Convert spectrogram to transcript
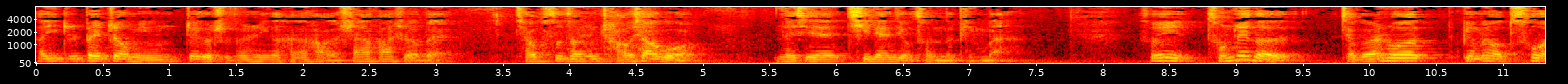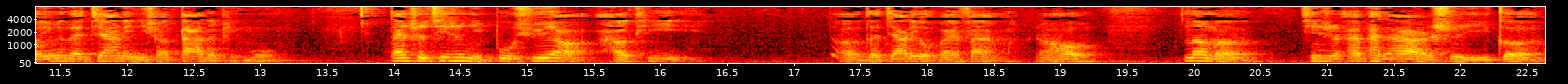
它一直被证明这个尺寸是一个很好的沙发设备。乔布斯曾经嘲笑过那些七点九寸的平板，所以从这个角度来说并没有错，因为在家里你需要大的屏幕，但是其实你不需要 LTE，呃，在家里有 WiFi 嘛，然后那么其实 iPad Air 是一个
